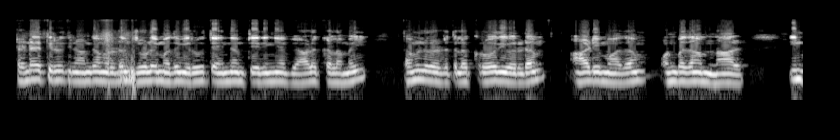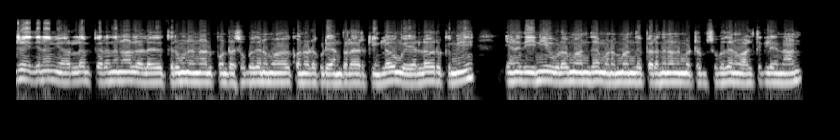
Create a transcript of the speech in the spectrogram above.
ரெண்டாயிரத்தி இருபத்தி நான்காம் வருடம் ஜூலை மாதம் இருபத்தி ஐந்தாம் தேதிங்க வியாழக்கிழமை தமிழ் வருடத்தில் குரோதி வருடம் ஆடி மாதம் ஒன்பதாம் நாள். இன்றைய தினம் யாரெல்லாம் பிறந்த நாள் அல்லது திருமண நாள் போன்ற சுபதினமாக கொண்டாடக்கூடிய அன்பலாக இருக்கீங்களோ உங்கள் எல்லோருக்குமே எனது இனிய உளமார்ந்த மனமார்ந்த பிறந்தநாள் மற்றும் சுபதின வாழ்த்துக்களை நான்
